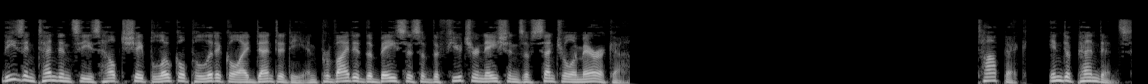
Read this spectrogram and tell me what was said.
These intendancies helped shape local political identity and provided the basis of the future nations of Central America. Independence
